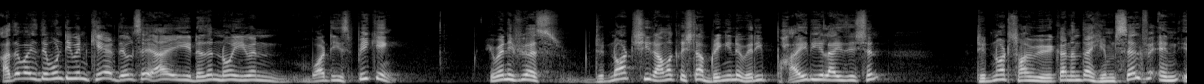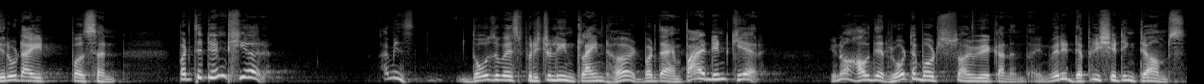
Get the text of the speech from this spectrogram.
Otherwise, they won't even care. They'll say, ah, he doesn't know even what he's speaking. Even if you has, did not Sri Ramakrishna bring in a very high realization? Did not Swami Vivekananda himself an erudite person? But they didn't hear. I mean, those who were spiritually inclined heard, but the empire didn't care. You know how they wrote about Swami Vivekananda in very depreciating terms.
